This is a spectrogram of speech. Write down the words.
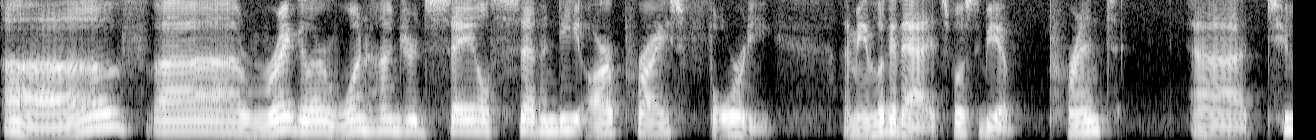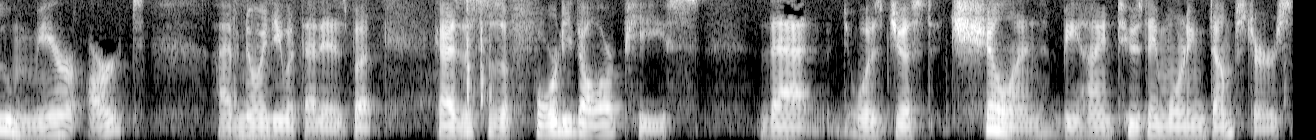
of uh, regular 100 sale 70 our price 40 i mean look at that it's supposed to be a print uh, to mirror art. I have no idea what that is but guys this is a $40 piece that was just chilling behind tuesday morning dumpsters.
